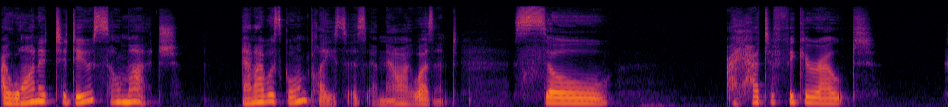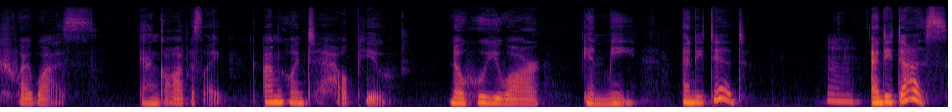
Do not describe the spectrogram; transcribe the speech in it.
I wanted to do so much. And I was going places, and now I wasn't. So I had to figure out who I was. And God was like, I'm going to help you know who you are in me. And He did. And He does.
